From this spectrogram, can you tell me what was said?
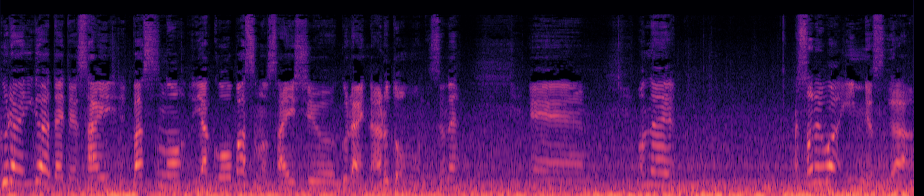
ぐらいが大体最バスの夜行バスの最終ぐらいになると思うんですよね。えー、ほんで、それはいいんですが、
